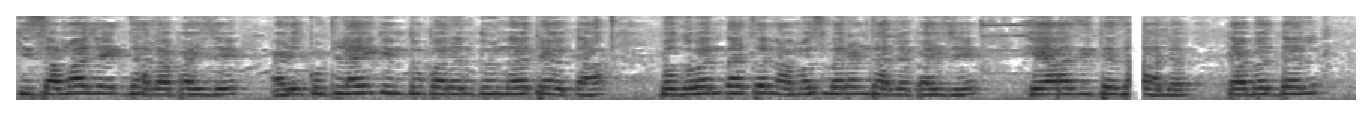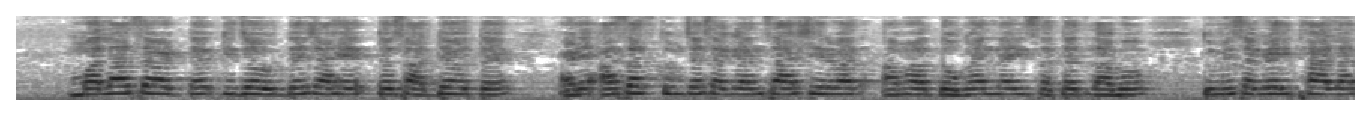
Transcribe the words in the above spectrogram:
की समाज एक झाला पाहिजे आणि कुठलाही किंतु परंतु न ठेवता भगवंताचं नामस्मरण झालं पाहिजे. हे आज इथे झालं. त्याबद्दल मला असं वाटतं की जो उद्देश आहे तो साध्य होतोय. आणि असाच तुमच्या सगळ्यांचा आशीर्वाद आम्हा दोघांनाही सतत लाभो. तुम्ही सगळे इथं आलात.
